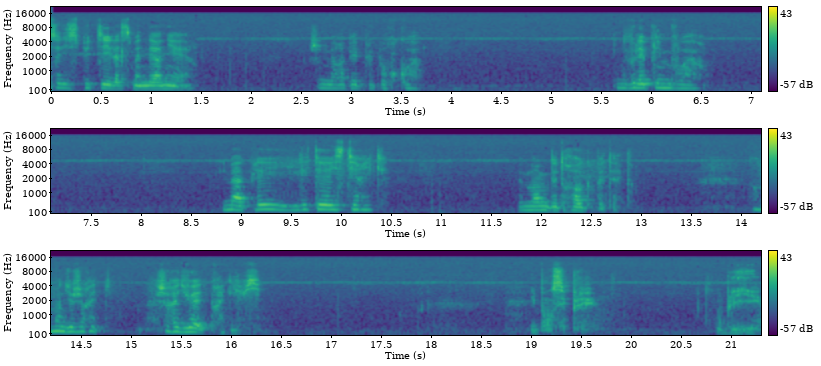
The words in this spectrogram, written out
S'est disputé la semaine dernière. Je ne me rappelle plus pourquoi. Il ne voulait plus me voir. Il m'a appelé, il était hystérique. Le manque de drogue, peut-être. Oh mon Dieu, j'aurais dû... être près de lui. N'y pensez plus. Oubliez.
